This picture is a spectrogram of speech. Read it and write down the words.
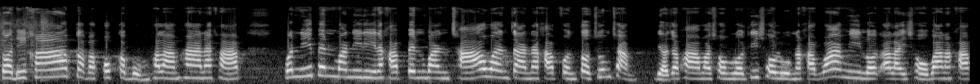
สวัสดีครับ กลับมาพบกับบุ๋มพระรามห้านะครับ วันนี้เป็นวันดีๆนะครับ เป็นวันเช้าวันจันทร์นะครับ ฝนตกชุ่มฉ่ำเดี๋ยวจะพามาชมรถที่โชว์รูมนะครับ ว่ามีรถอะไรโชว์บ้างนะครับ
